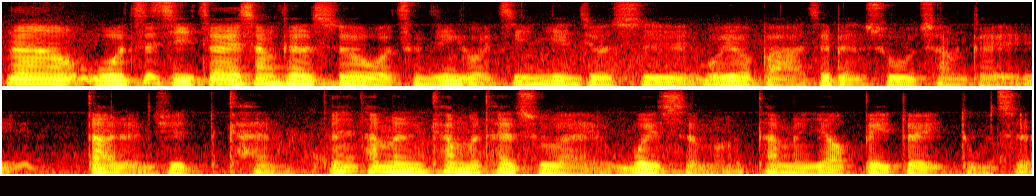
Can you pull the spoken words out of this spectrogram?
那我自己在上课的时候，我曾经有经验，就是我有把这本书传给大人去看，但是他们看不太出来为什么他们要背对读者，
